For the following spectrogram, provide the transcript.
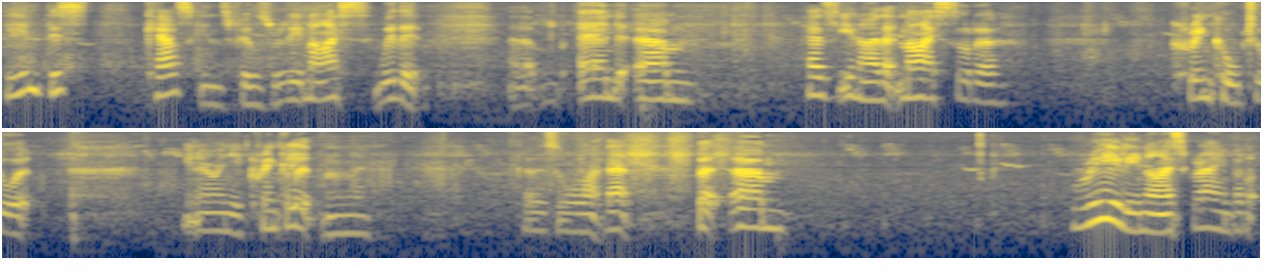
the this cow skins feels really nice with it, uh, and um, has you know that nice sort of crinkle to it. You know when you crinkle it and it goes all like that. But um, really nice grain. But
